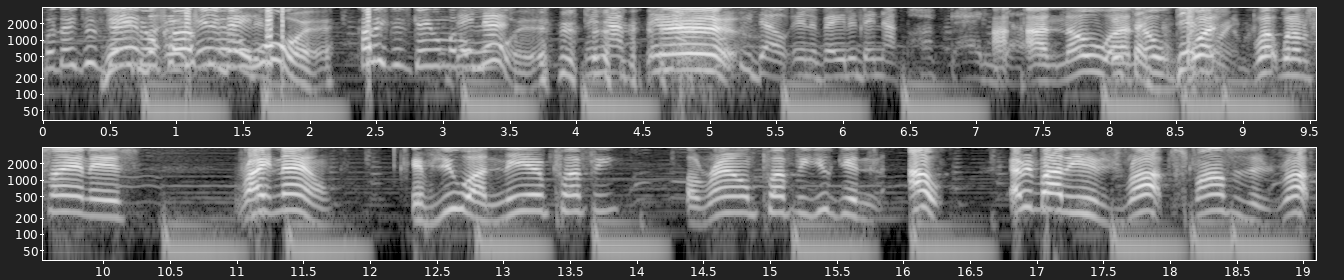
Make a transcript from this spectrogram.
But they just Yeah, gave Bill but it's Cosby an innovative. award. How they just gave him an They not- award? They not they Yeah. not puffy though, innovator. They not puff daddy though. I, I know, It's I a know, but but what I'm saying is, right now, if you are near Puffy, around Puffy, you getting out. Everybody has dropped. Sponsors have dropped.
